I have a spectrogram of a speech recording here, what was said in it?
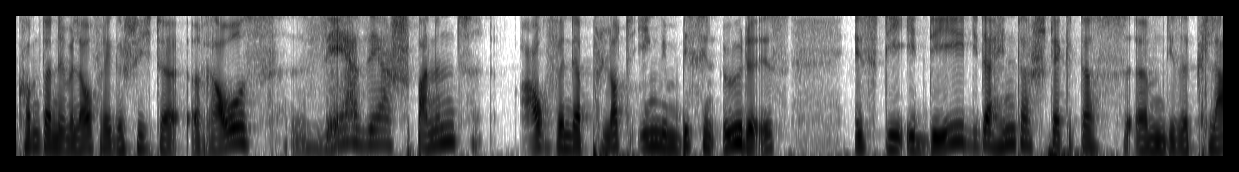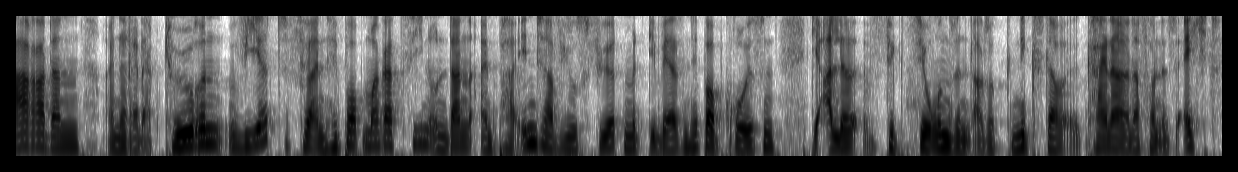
kommt dann im Laufe der Geschichte raus. Sehr, sehr spannend, auch wenn der Plot irgendwie ein bisschen öde ist ist die Idee, die dahinter steckt, dass ähm, diese Clara dann eine Redakteurin wird für ein Hip-Hop-Magazin und dann ein paar Interviews führt mit diversen Hip-Hop-Größen, die alle Fiktion sind. Also nix da, keiner davon ist echt.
